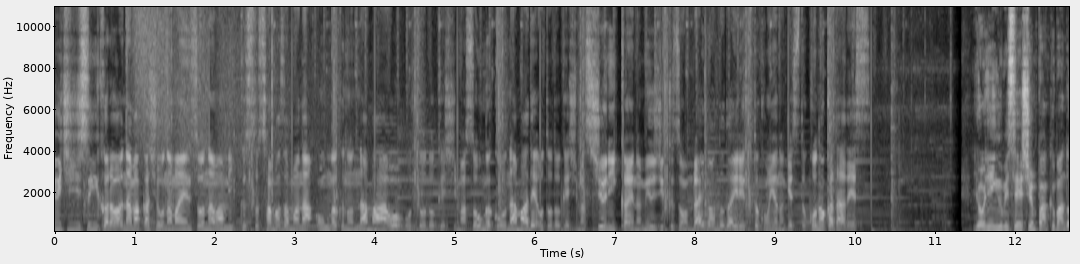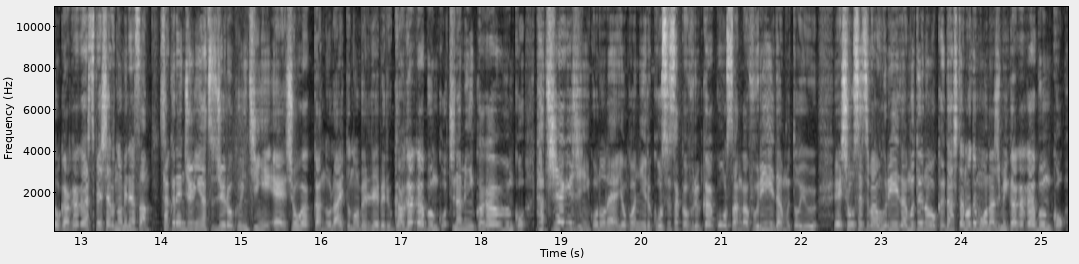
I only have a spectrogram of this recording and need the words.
11時過ぎからは生歌唱生演奏生ミックスとさまざまな音楽の生をお届けします。音楽を生でお届けします。週に1回のミュージックゾーンライブダイレクト今夜のゲストこの方です。4人組青春パンクバンドガガガスペシャルの皆さん。昨年12月16日に、えー小学館のライトノベルレベルガガガ文庫。ちなみにガガガ文庫立ち上げ時にこのね横にいる構成作家古川光さんがフリーダムという、えー小説版フリーダムというのを出したのでもおなじみガガガ文庫、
